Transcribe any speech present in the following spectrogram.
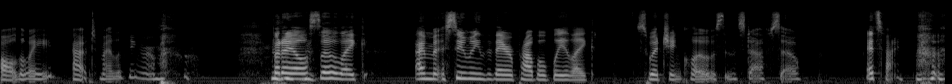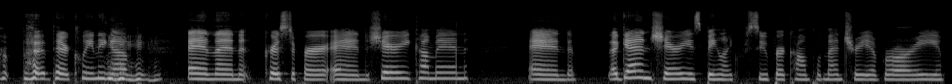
all the way out to my living room. but I also like I'm assuming that they were probably like switching clothes and stuff, so it's fine. but they're cleaning up and then Christopher and Sherry come in and again Sherry is being like super complimentary of Rory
